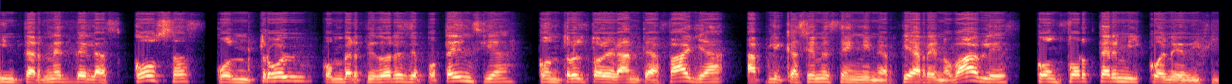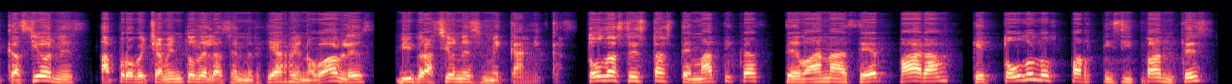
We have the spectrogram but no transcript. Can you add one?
Internet de las cosas, control, convertidores de potencia, control tolerante a falla, aplicaciones en energías renovables, confort térmico en edificaciones, aprovechamiento de las energías renovables, vibraciones mecánicas. Todas estas temáticas se van a hacer para que todos los participantes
